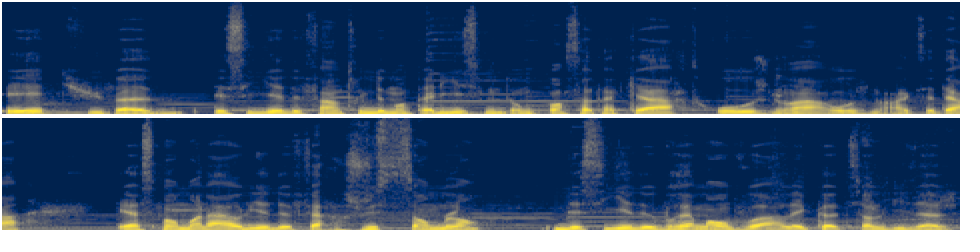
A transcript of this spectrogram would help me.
et tu vas essayer de faire un truc de mentalisme, donc pense à ta carte, rouge, noir, rouge, noir, etc. Et à ce moment-là, au lieu de faire juste semblant, d'essayer de vraiment voir les codes sur le visage.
